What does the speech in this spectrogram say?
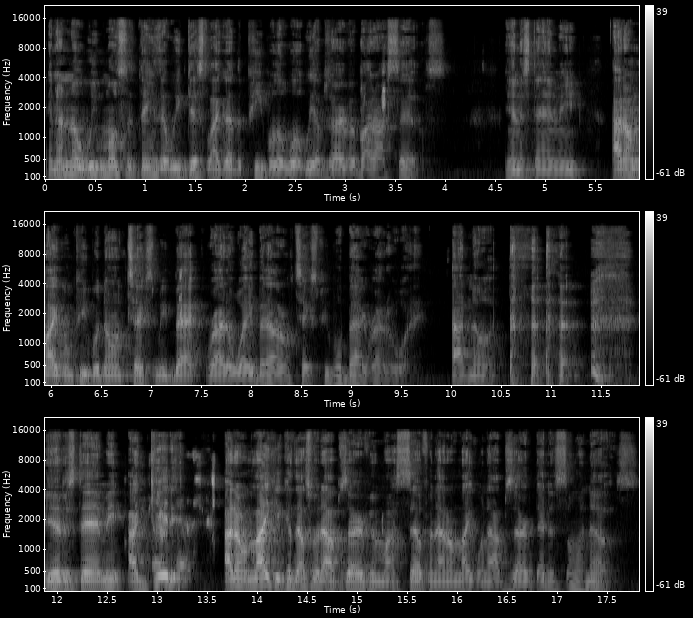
and I know we most of the things that we dislike other people are what we observe about ourselves. You understand me? I don't like when people don't text me back right away, but I don't text people back right away. I know it. you understand me? I get it. I don't like it because that's what I observe in myself, and I don't like when I observe that in someone else.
